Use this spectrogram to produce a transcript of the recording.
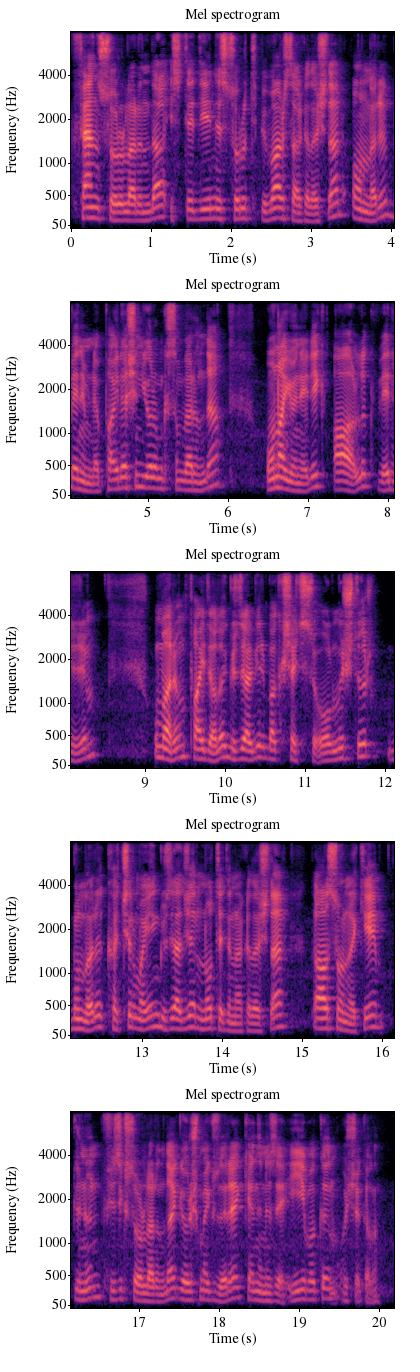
fen sorularında istediğiniz soru tipi varsa arkadaşlar onları benimle paylaşın yorum kısımlarında. Ona yönelik ağırlık veririm. Umarım faydalı, güzel bir bakış açısı olmuştur. Bunları kaçırmayın, güzelce not edin arkadaşlar. Daha sonraki günün fizik sorularında görüşmek üzere. Kendinize iyi bakın, hoşçakalın.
